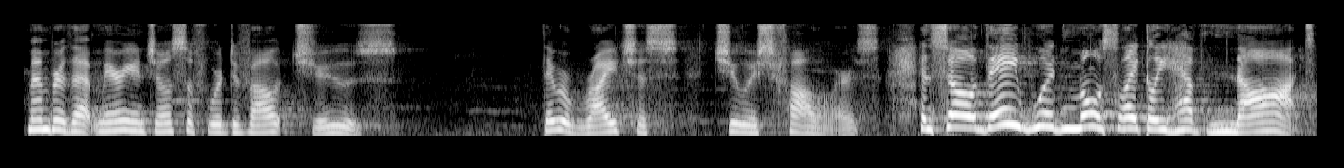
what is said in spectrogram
Remember that Mary and Joseph were devout Jews. They were righteous Jewish followers. And so they would most likely have not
